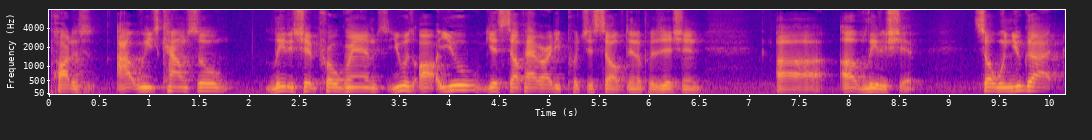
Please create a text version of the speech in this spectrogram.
part of outreach council, leadership programs. You was all, you yourself have already put yourself in a position uh, of leadership. So when you got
